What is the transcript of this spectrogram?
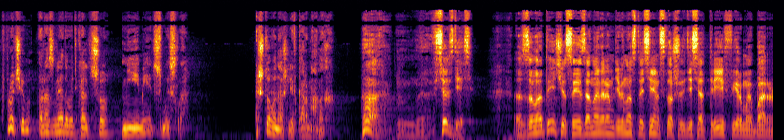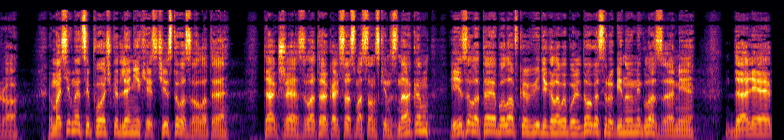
Впрочем, разглядывать кольцо не имеет смысла. Что вы нашли в карманах? А, все здесь. Золотые часы за номером 97163 фирмы Барро. Массивная цепочка для них из чистого золота. Также золотое кольцо с масонским знаком и золотая булавка в виде головы бульдога с рубиновыми глазами. Далее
